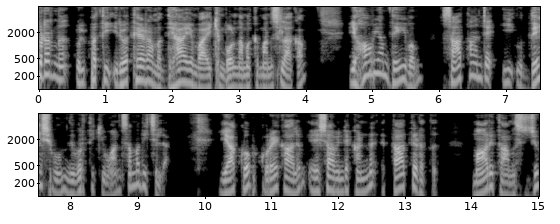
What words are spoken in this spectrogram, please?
തുടർന്ന് ഉൽപ്പത്തി ഇരുപത്തിയേഴാം അധ്യായം വായിക്കുമ്പോൾ നമുക്ക് മനസ്സിലാക്കാം യഹോവയാം ദൈവം സാത്താന്റെ ഈ ഉദ്ദേശവും നിവർത്തിക്കുവാൻ സമ്മതിച്ചില്ല. യാക്കോബ് കുറെ കാലം ഏശാവിന്റെ കണ്ണ് എത്താത്തിടത്ത് മാറി താമസിച്ചു.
